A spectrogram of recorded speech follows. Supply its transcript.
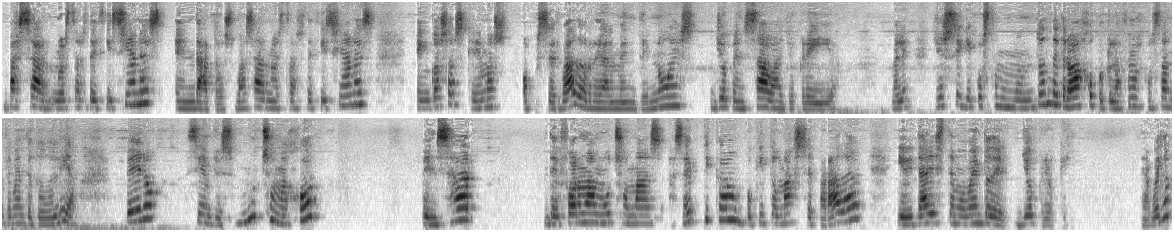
basar nuestras decisiones en datos, basar nuestras decisiones en cosas que hemos observado realmente. No es yo pensaba, yo creía. Yo sé que cuesta un montón de trabajo porque lo hacemos constantemente todo el día, pero siempre es mucho mejor pensar de forma mucho más aséptica, un poquito más separada y evitar este momento de yo creo que. ¿De acuerdo?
